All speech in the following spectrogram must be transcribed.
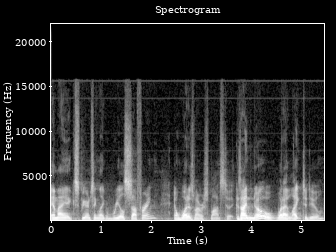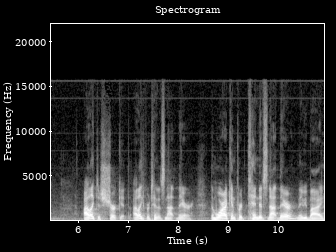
am I experiencing like real suffering, and what is my response to it? Because I know what I like to do. I like to shirk it. I like to pretend it's not there. The more I can pretend it's not there, maybe by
